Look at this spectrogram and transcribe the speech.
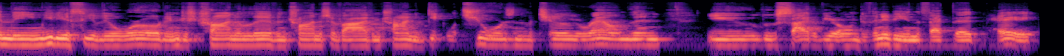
in the immediacy of your world and just trying to live and trying to survive and trying to get what's yours in the material realm, then you lose sight of your own divinity and the fact that, hey,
